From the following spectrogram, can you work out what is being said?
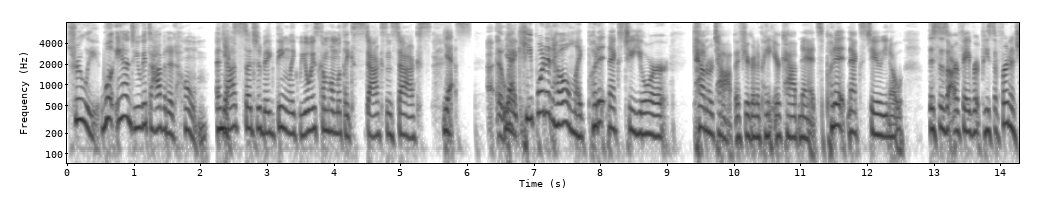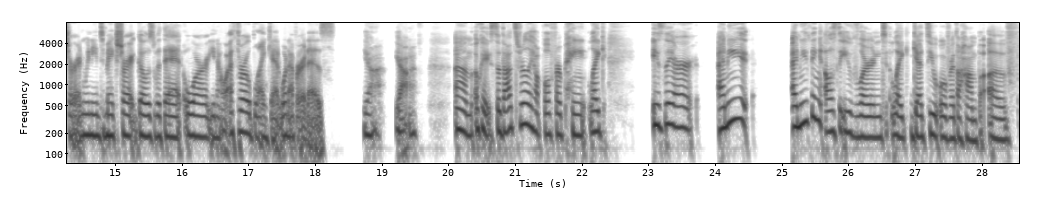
Truly. Well, and you get to have it at home. And yes. that's such a big thing. Like we always come home with like stacks and stacks. Yes. Uh, like yeah, keep one at home. Like put it next to your countertop if you're going to paint your cabinets. Put it next to, you know, this is our favorite piece of furniture and we need to make sure it goes with it or, you know, a throw blanket, whatever it is. Yeah. Yeah. Um okay, so that's really helpful for paint. Like is there any anything else that you've learned like gets you over the hump of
